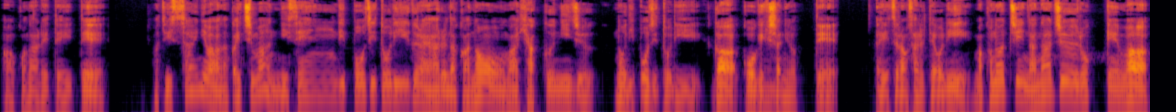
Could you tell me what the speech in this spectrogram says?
行われていて、まあ、実際にはなんか1万2000リポジトリぐらいある中の、まあ、120のリポジトリが攻撃者によって閲覧されており、まあ、このうち76件は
